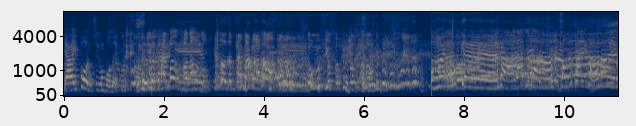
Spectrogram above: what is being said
야 아이폰 지금 보내. 발바닥 다 나오는데 어떡해? 저 발가락 다 나왔어요. 너무 귀엽다 발바닥 다 나오는 거. 너무 행복해. 다 안아주다. 컴퓨터이 다 안아주다.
